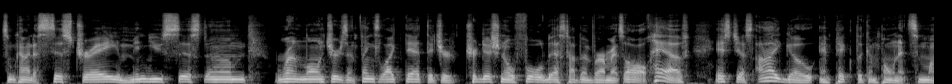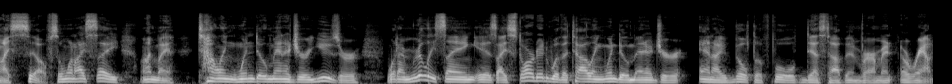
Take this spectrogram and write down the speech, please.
some kind of sys tray, menu system, run launchers, and things like that that your traditional full desktop environments all have. It's just I go and pick the components myself. So when I say I'm a tiling window manager user, what I'm really saying is I started with a tiling window manager and I built a full desktop environment around.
